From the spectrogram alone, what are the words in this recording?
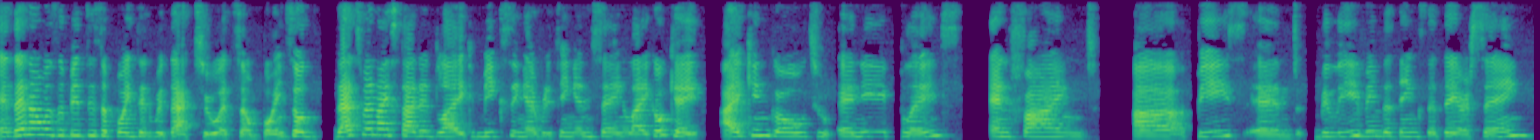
and then I was a bit disappointed with that too at some point. So that's when I started like mixing everything and saying like okay, I can go to any place and find uh peace and believe in the things that they are saying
